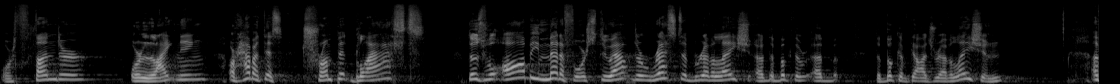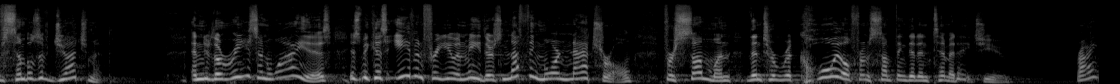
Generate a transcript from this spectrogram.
or thunder or lightning, or how about this, trumpet blasts, those will all be metaphors throughout the rest of Revelation, of the book, of the book of God's revelation, of symbols of judgment. And the reason why is, is because even for you and me, there's nothing more natural for someone than to recoil from something that intimidates you, right?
